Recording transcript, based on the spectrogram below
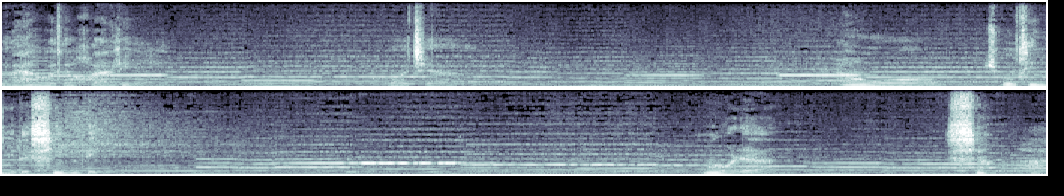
来我的怀里，或者让我住进你的心里，默然相爱，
